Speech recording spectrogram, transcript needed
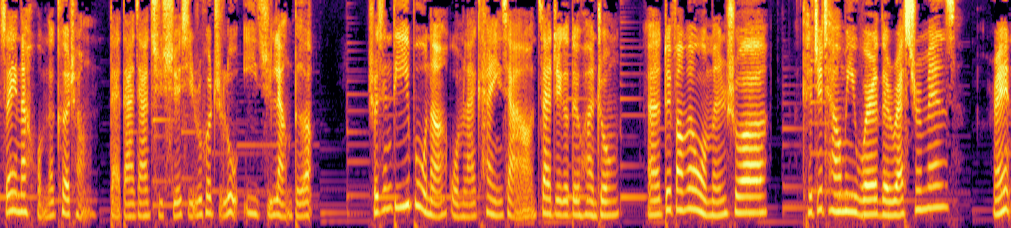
所以呢，我们的课程带大家去学习如何指路，一举两得。首先，第一步呢，我们来看一下啊，在这个对话中，呃，对方问我们说，Could you tell me where the restroom is？Right？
